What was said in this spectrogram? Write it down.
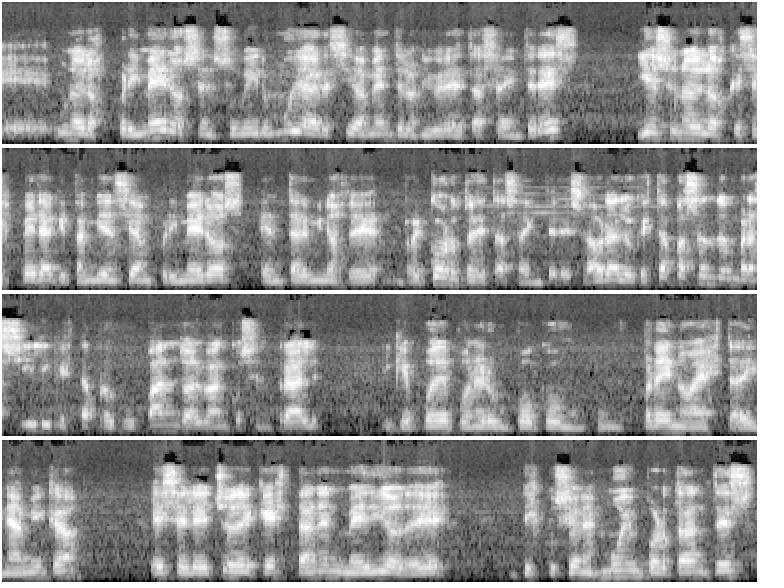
eh, uno de los primeros en subir muy agresivamente los niveles de tasa de interés y es uno de los que se espera que también sean primeros en términos de recortes de tasa de interés. Ahora, lo que está pasando en Brasil y que está preocupando al Banco Central y que puede poner un poco un, freno a esta dinámica es el hecho de que están en medio de discusiones muy importantes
